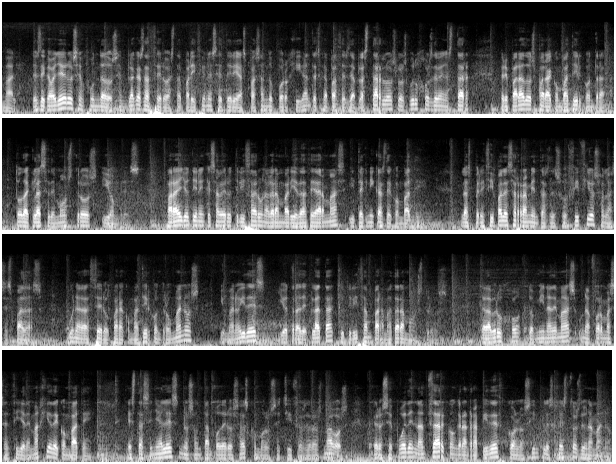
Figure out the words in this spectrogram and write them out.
Vale, desde caballeros enfundados en placas de acero hasta apariciones etéreas pasando por gigantes capaces de aplastarlos, los brujos deben estar preparados para combatir contra toda clase de monstruos y hombres. Para ello tienen que saber utilizar una gran variedad de armas y técnicas de combate. Las principales herramientas de su oficio son las espadas, una de acero para combatir contra humanos y humanoides y otra de plata que utilizan para matar a monstruos. Cada brujo domina además una forma sencilla de magia de combate. Estas señales no son tan poderosas como los hechizos de los magos, pero se pueden lanzar con gran rapidez con los simples gestos de una mano,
